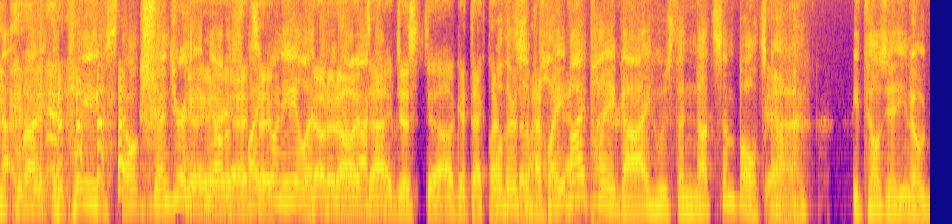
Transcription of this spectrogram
not, right. And please don't send your hate mail to it's Spike a- O'Neill. No, no, no. It's, I just uh, I'll get that. well, there's a. So to edit play-by-play later. guy who's the nuts and bolts Yeah. guy. He tells you, you know,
